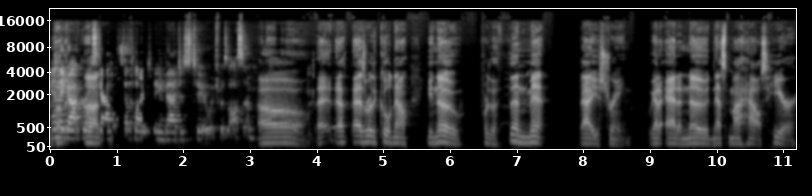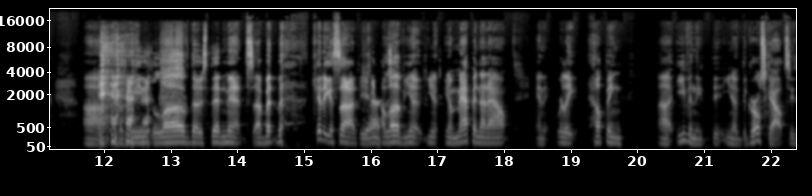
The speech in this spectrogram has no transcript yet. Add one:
And they got Girl uh, Scout uh, supply chain badges too, which was awesome. Oh, that, that, that's really cool. Now, you know, for the thin mint value stream, we got to add a node, and that's my house here because uh, we love those thin mints. Uh, but, but, kidding aside, yes. I love you know you know, you know mapping that out and really helping uh, even the, the, you know the Girl Scouts, the,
